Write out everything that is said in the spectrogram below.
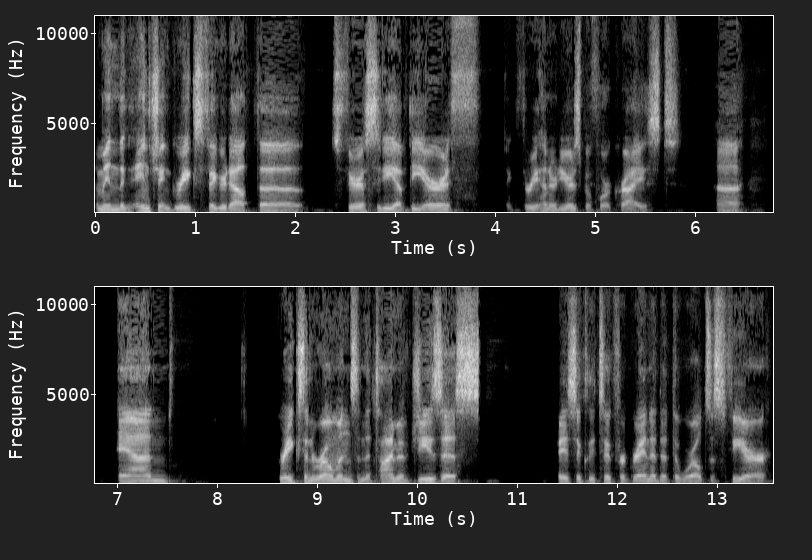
I mean, the ancient Greeks figured out the sphericity of the earth like 300 years before Christ. Uh, and Greeks and Romans in the time of Jesus basically took for granted that the world's a sphere.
